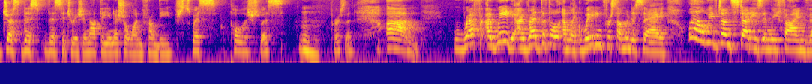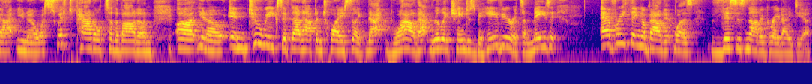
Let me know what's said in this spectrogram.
just this this situation not the initial one from the swiss polish swiss person. Um, ref- i waited i read the whole i'm like waiting for someone to say well we've done studies and we find that you know a swift paddle to the bottom uh, you know in two weeks if that happened twice like that wow that really changes behavior. It's amazing. Everything about it was this is not a great idea.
